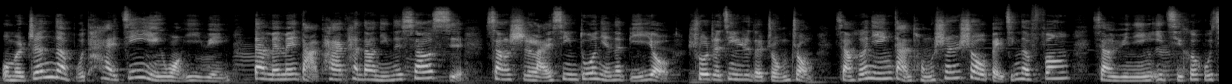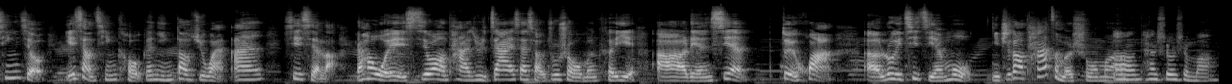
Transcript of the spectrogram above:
我们真的不太经营网易云，但每每打开看到您的消息，像是来信多年的笔友，说着近日的种种，想和您感同身受北京的风，想与您一起喝壶清酒，也想亲口跟您道句晚安，谢谢了。然后我也希望他就是加一下小助手，我们。可以啊，连线对话，呃，录一期节目。你知道他怎么说吗？嗯，他说什么？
